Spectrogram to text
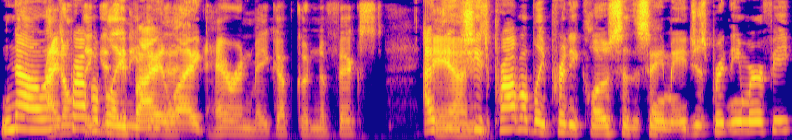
no, I don't think probably it's by like hair and makeup couldn't have fixed. I think she's probably pretty close to the same age as Brittany Murphy.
